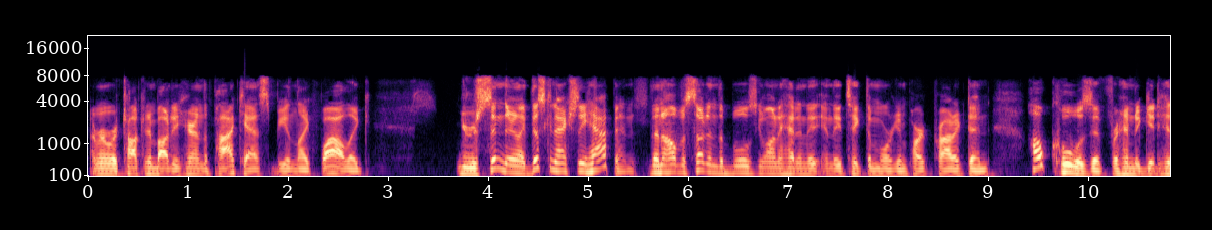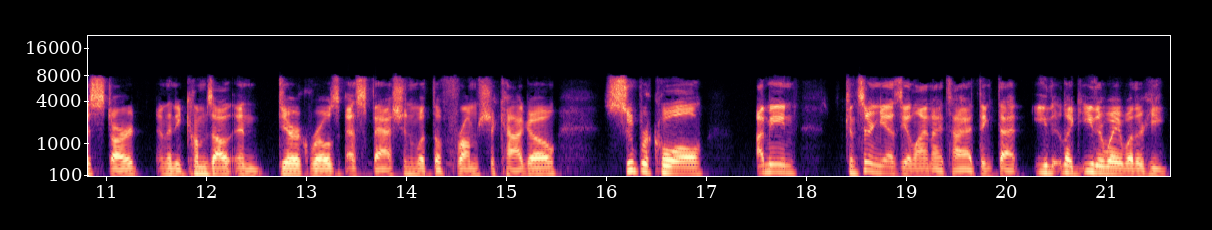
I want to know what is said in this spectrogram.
I remember talking about it here on the podcast, being like, wow, like you're sitting there like this can actually happen. Then all of a sudden the Bulls go on ahead and they and they take the Morgan Park product. And how cool was it for him to get his start and then he comes out in Derrick Rose s fashion with the from Chicago. Super cool. I mean, considering he has the Illini tie, I think that either like either way, whether he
